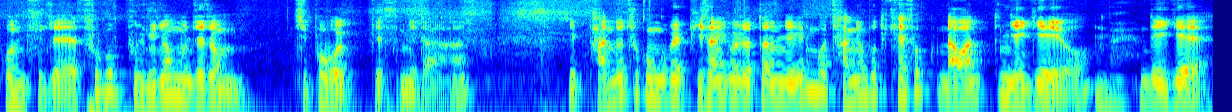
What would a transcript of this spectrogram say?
본 주제 수급 불균형 문제 좀 짚어보겠습니다. 이 반도체 공급에 비상이 걸렸다는 얘기는 뭐 작년부터 계속 나왔던 얘기예요. 네. 근데 이게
